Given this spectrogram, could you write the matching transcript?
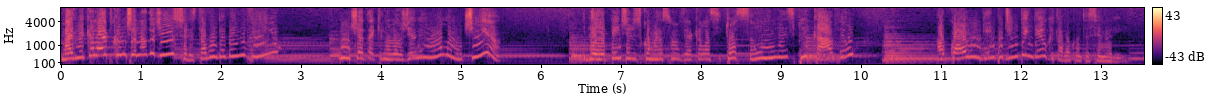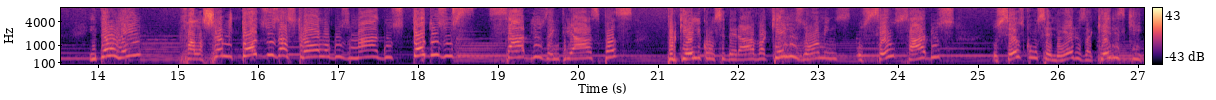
Mas naquela época não tinha nada disso. Eles estavam bebendo vinho, não tinha tecnologia nenhuma, não tinha. E de repente eles começam a ver aquela situação inexplicável, ao qual ninguém podia entender o que estava acontecendo ali. Então o rei fala: chame todos os astrólogos, magos, todos os sábios, entre aspas, porque ele considerava aqueles homens os seus sábios, os seus conselheiros, aqueles que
